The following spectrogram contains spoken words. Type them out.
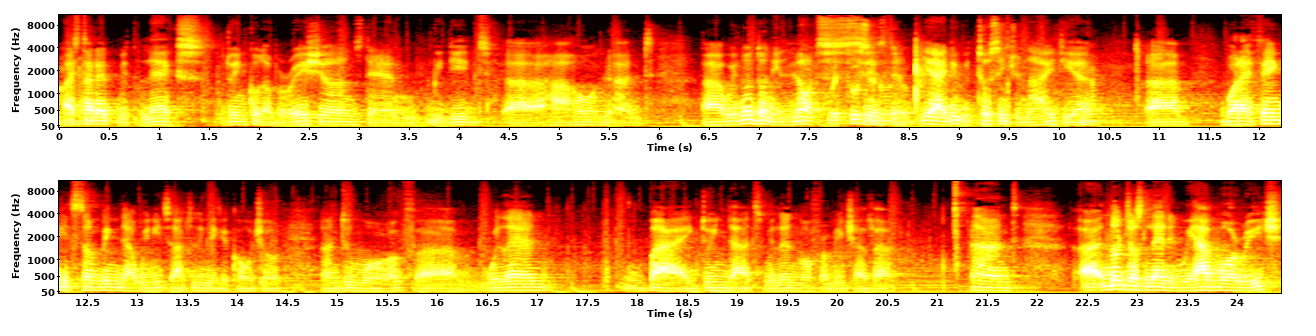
Okay. I started with Lex doing collaborations, then we did uh, her own, and uh, we've not done a lot since then. Yeah, I did with Tosin Junaid, yeah. yeah. Um, but I think it's something that we need to actually make a culture and do more of. Um, we learn by doing that, we learn more from each other. And uh, not just learning, we have more reach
